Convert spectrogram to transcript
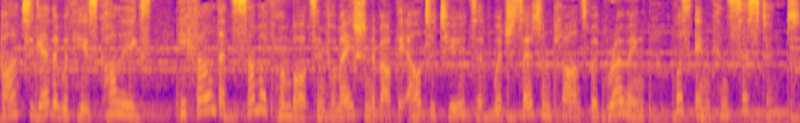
But together with his colleagues, he found that some of Humboldt's information about the altitudes at which certain plants were growing was inconsistent.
